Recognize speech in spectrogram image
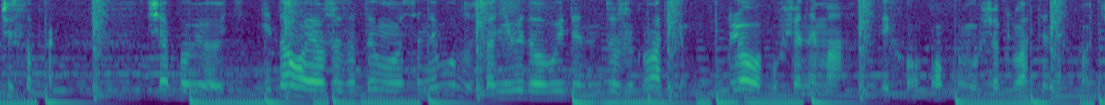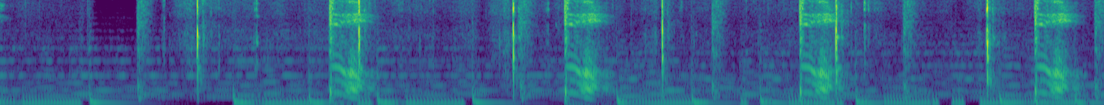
Чисто так. Ще повірить. І довго я вже затримуватися не буду. Сьогодні відео вийде не дуже коротким. Кльовок взагалі нема. Тихо, окунь вже клювати не хоче. Це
